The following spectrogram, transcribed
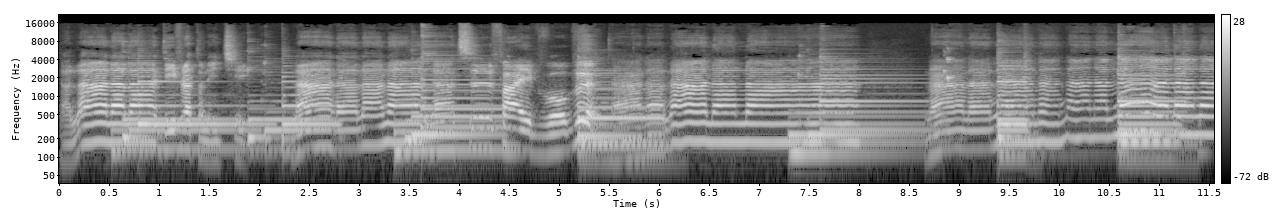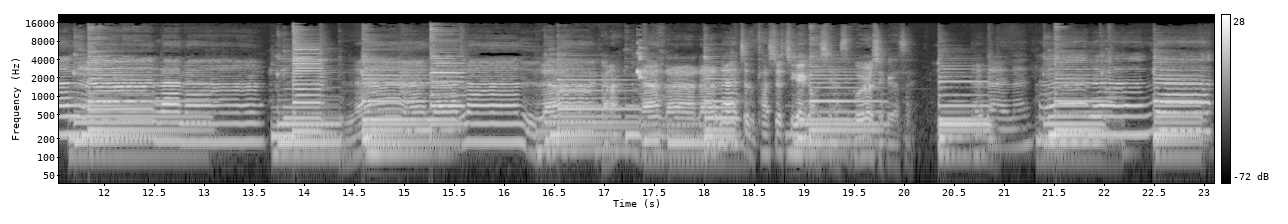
ララララ D フラットの1。ラララララ2、5 of ラララララララララララララララララララちょっと多少違いかもしれないですご容赦くださいララララララ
